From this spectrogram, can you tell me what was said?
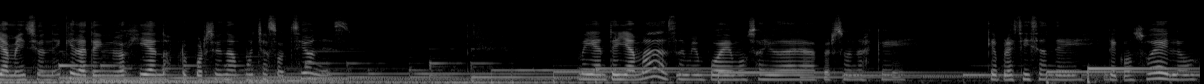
ya mencioné que la tecnología nos proporciona muchas opciones. Mediante llamadas también podemos ayudar a personas que, precisan de, de consuelo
